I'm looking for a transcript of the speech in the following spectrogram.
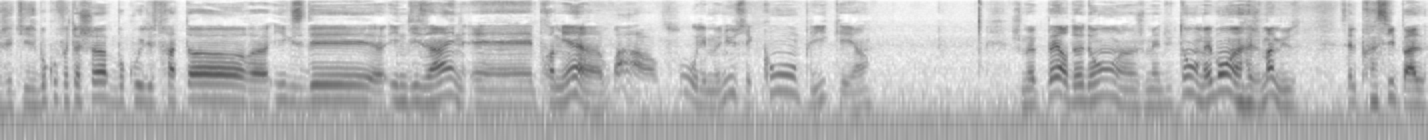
J'utilise beaucoup Photoshop, beaucoup Illustrator, XD, InDesign et Premiere. Waouh, les menus c'est compliqué. Hein. Je me perds dedans, je mets du temps, mais bon, je m'amuse. C'est le principal.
